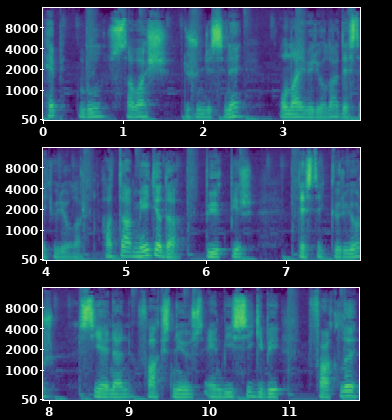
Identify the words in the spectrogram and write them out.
hep bu savaş düşüncesine onay veriyorlar, destek veriyorlar. Hatta medyada büyük bir destek görüyor. CNN, Fox News, NBC gibi farklı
